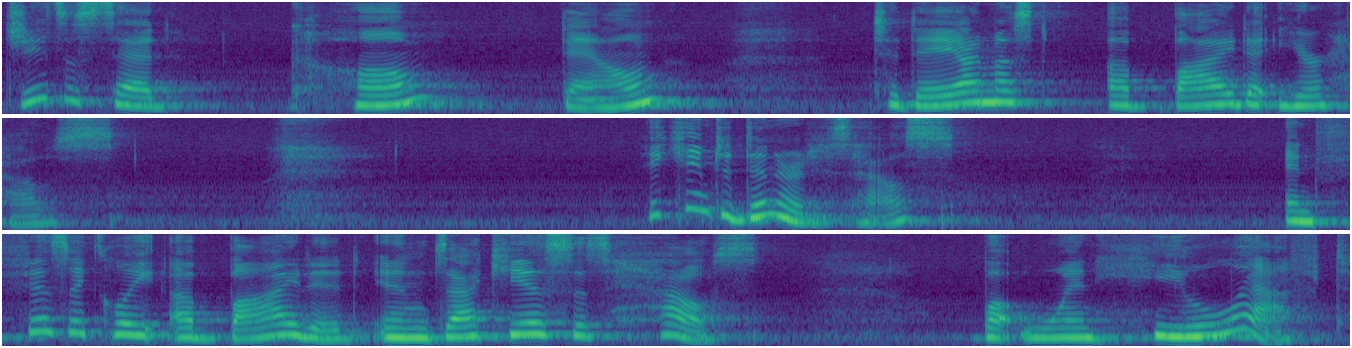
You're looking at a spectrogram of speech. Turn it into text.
Jesus said, Come down. Today I must abide at your house. He came to dinner at his house and physically abided in Zacchaeus' house. But when he left,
